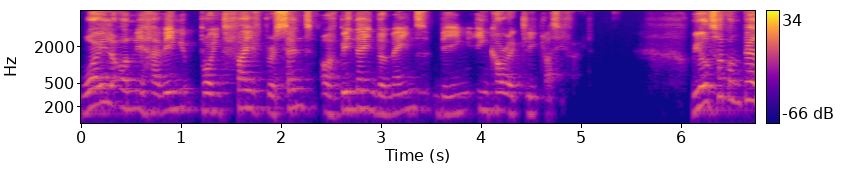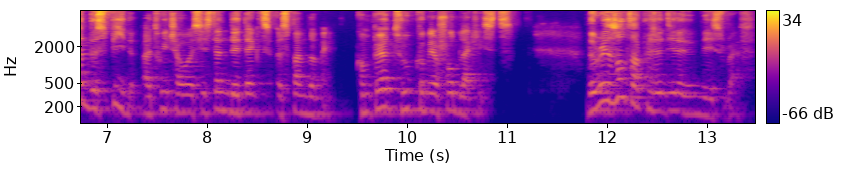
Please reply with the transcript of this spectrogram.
while only having 0.5% of benign domains being incorrectly classified. We also compared the speed at which our system detects a spam domain compared to commercial blacklists. The results are presented in this graph.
